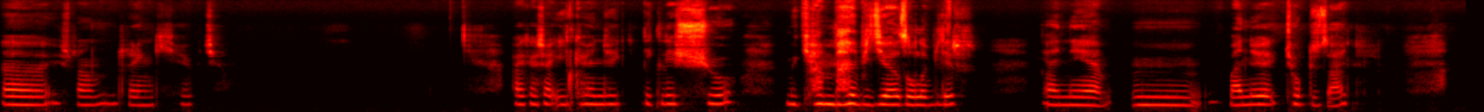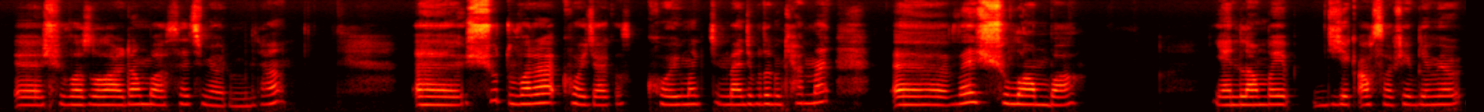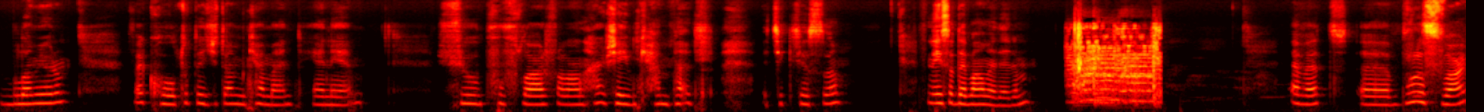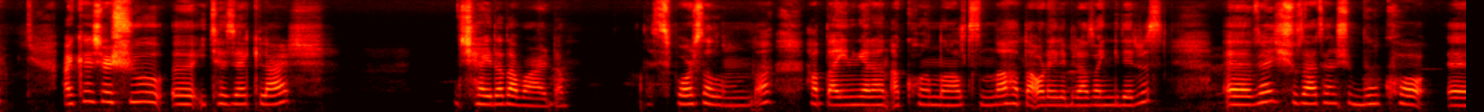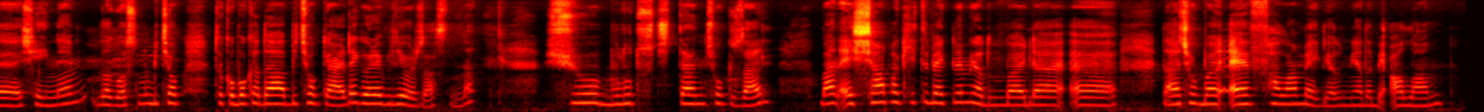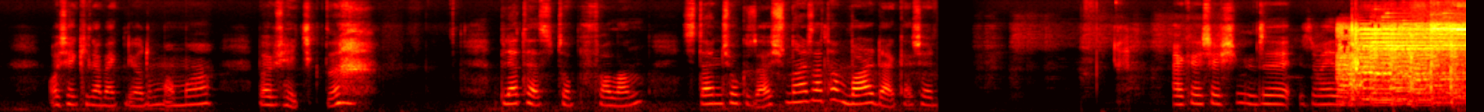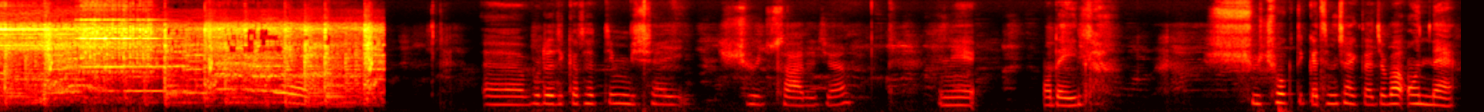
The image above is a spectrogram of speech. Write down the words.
Ee, şuradan renk yapacağım. Arkadaşlar ilk öncelikle şu mükemmel bir cihaz olabilir. Yani hmm, bence çok güzel. Ee, şu vazolardan bahsetmiyorum bile. Ee, şu duvara koyacağız koymak için bence bu da mükemmel. Ee, ve şu lamba. Yani lambayı diyecek asla bir şey bilemiyorum, bulamıyorum. Ve koltuk da cidden mükemmel. Yani şu puflar falan her şey mükemmel açıkçası. Neyse devam edelim. Evet. E, burası var. Arkadaşlar şu e, içecekler şeyde de vardı. Spor salonunda. Hatta yeni gelen Aqua'nın altında. Hatta oraya da birazdan gideriz. Ee, ve şu zaten şu Bulko e, şeyini logosunu birçok Tokaboka'da birçok yerde görebiliyoruz aslında. Şu bulut cidden çok güzel. Ben eşya paketi beklemiyordum böyle e, daha çok böyle ev falan bekliyordum ya da bir alan o şekilde bekliyordum ama böyle bir şey çıktı. Pilates topu falan. Cidden çok güzel. Şunlar zaten vardı arkadaşlar. Arkadaşlar şimdi izlemeye ee, burada dikkat ettiğim bir şey şu sadece. Hani o değil. Şu çok dikkatimi çekti. Acaba o ne?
